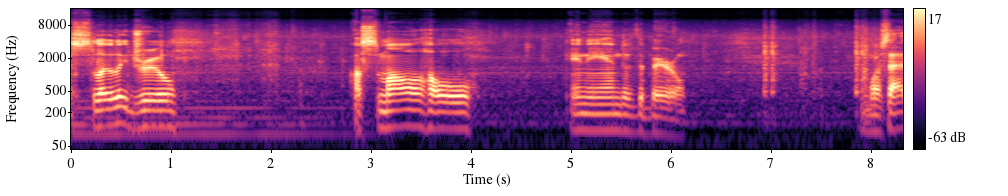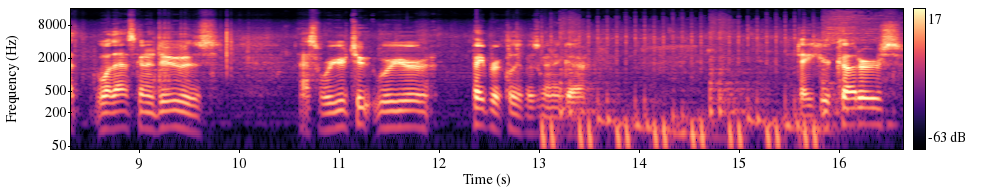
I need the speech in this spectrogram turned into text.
And slowly drill a small hole in the end of the barrel. What's that? What that's going to do is that's where your where your paper clip is going to go. Take your cutters,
